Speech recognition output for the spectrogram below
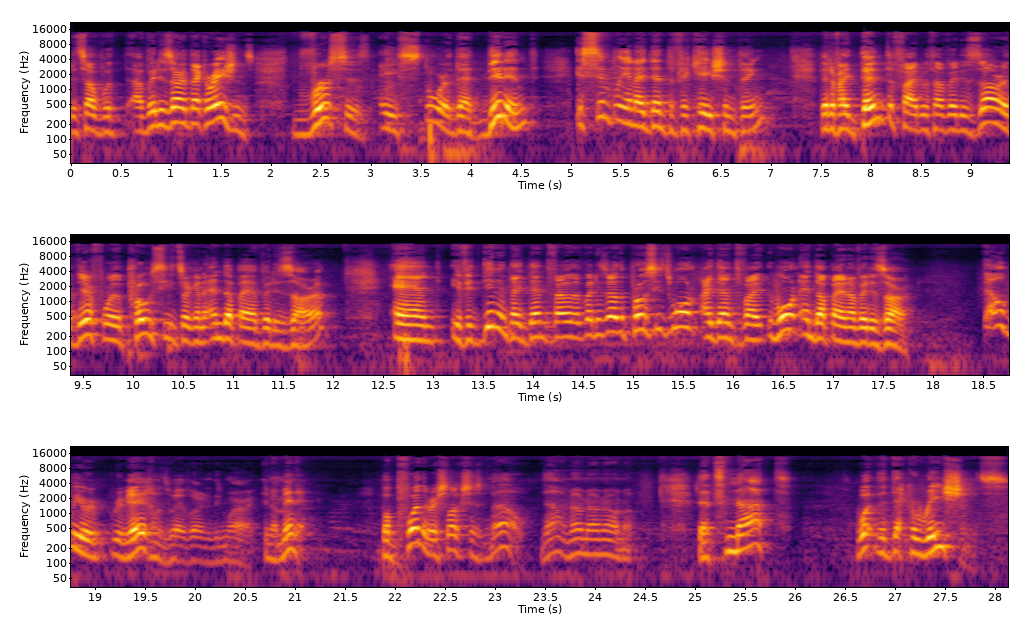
itself with uh, Avodah Zarah decorations versus a store that didn't is simply an identification thing. That if identified with Avodah Zarah, therefore the proceeds are going to end up by Avodah Zarah. And if it didn't identify with Avodah Zarah, the proceeds won't identify, won't end up by an Avodah Zarah. That will be Rabbi Yechan's way of learning the Gemara in a minute. But before the Rish Lakish says, no, no, no, no, no, no. That's not what the decorations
